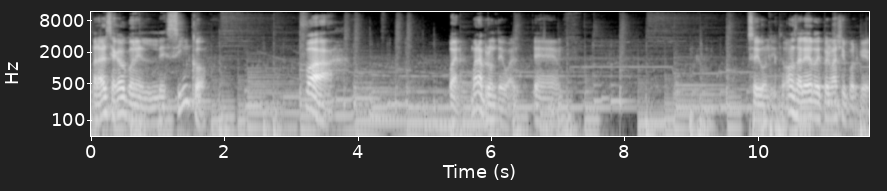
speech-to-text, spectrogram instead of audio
para ver si acabo con el de 5. Fa. Bueno, buena pregunta igual. Eh... Segundito. Vamos a leer Dispel Magic porque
